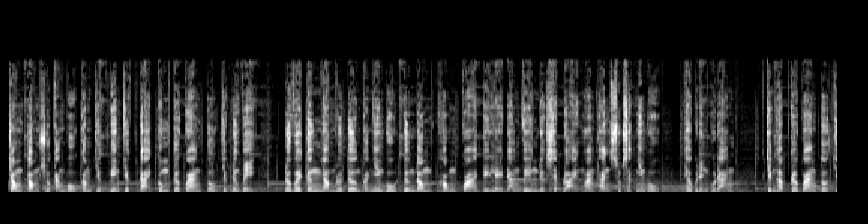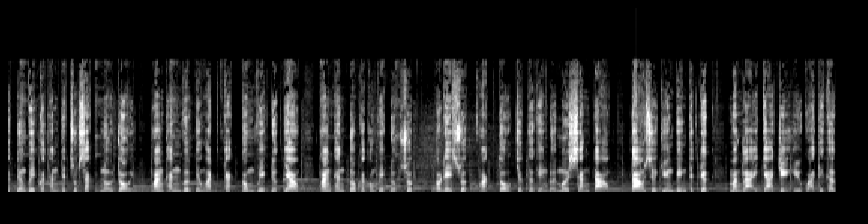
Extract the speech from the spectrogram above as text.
trong tổng số cán bộ công chức viên chức tại cùng cơ quan tổ chức đơn vị. Đối với từng nhóm đối tượng có nhiệm vụ tương đồng không quá tỷ lệ đảng viên được xếp loại hoàn thành xuất sắc nhiệm vụ theo quy định của Đảng. Trường hợp cơ quan tổ chức đơn vị có thành tích xuất sắc nổi trội, hoàn thành vượt kế hoạch các công việc được giao, hoàn thành tốt các công việc đột xuất, có đề xuất hoặc tổ chức thực hiện đổi mới sáng tạo, tạo sự chuyển biến tích cực, mang lại giá trị hiệu quả thiết thực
